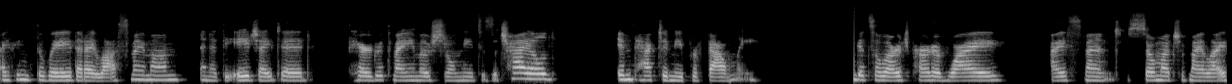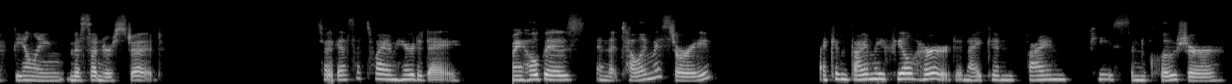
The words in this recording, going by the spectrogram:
I think the way that I lost my mom and at the age I did paired with my emotional needs as a child impacted me profoundly. It's a large part of why I spent so much of my life feeling misunderstood. So I guess that's why I'm here today. My hope is in that telling my story, I can finally feel heard and I can find peace and closure.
